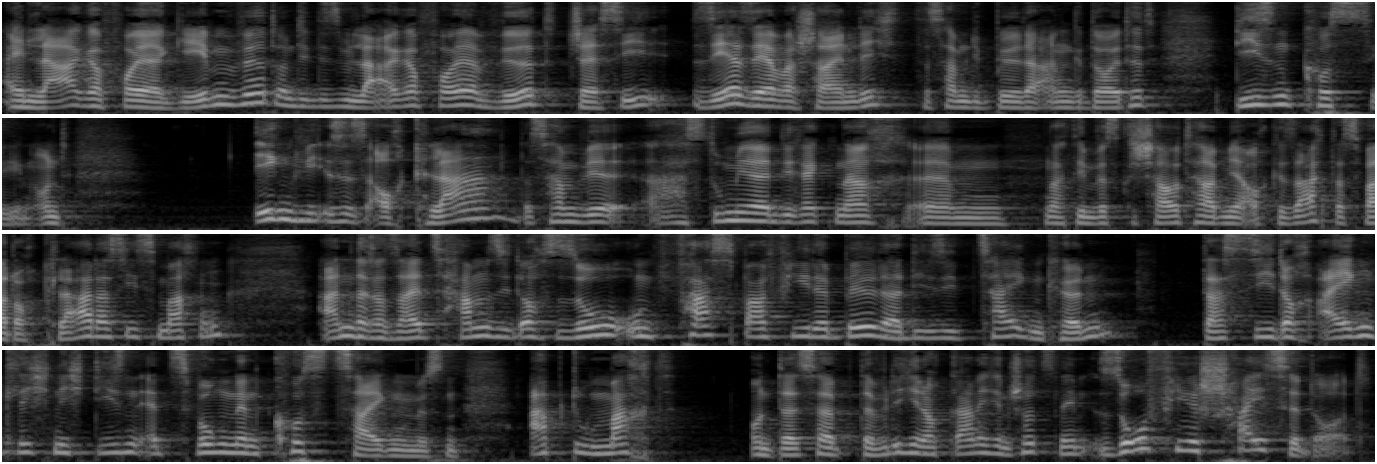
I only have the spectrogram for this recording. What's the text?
ein Lagerfeuer geben wird. Und in diesem Lagerfeuer wird Jesse sehr, sehr wahrscheinlich, das haben die Bilder angedeutet, diesen Kuss sehen. Und irgendwie ist es auch klar, das haben wir, hast du mir direkt nach, ähm, nachdem wir es geschaut haben, ja auch gesagt, das war doch klar, dass sie es machen. Andererseits haben sie doch so unfassbar viele Bilder, die sie zeigen können, dass sie doch eigentlich nicht diesen erzwungenen Kuss zeigen müssen. Abdu macht, und deshalb, da will ich ihn auch gar nicht in Schutz nehmen, so viel Scheiße dort.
